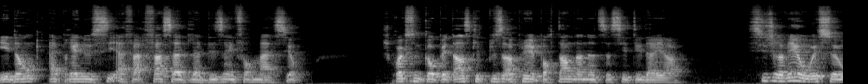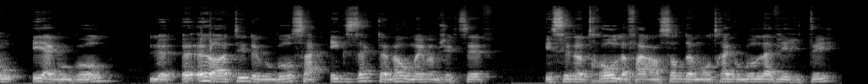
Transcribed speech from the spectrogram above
et donc apprennent aussi à faire face à de la désinformation. Je crois que c'est une compétence qui est de plus en plus importante dans notre société d'ailleurs. Si je reviens au SEO et à Google, le EEAT de Google sert exactement au même objectif, et c'est notre rôle de faire en sorte de montrer à Google la vérité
